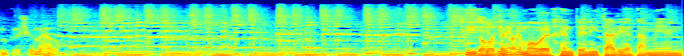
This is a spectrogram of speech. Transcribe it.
impresionado. Sí, Luego se tiene que mover gente en Italia también.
